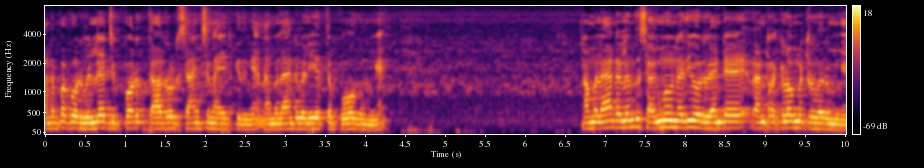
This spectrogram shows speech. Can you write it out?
அந்த பக்கம் ஒரு வில்லேஜுக்கு போகிறதுக்கு தார் ரோடு சாங்ஷன் ஆகிருக்குதுங்க நம்ம லேண்டு வெளியேற்ற போகுங்க. நம்ம லேண்டர்லேருந்து சண்முக நதி ஒரு ரெண்டு ரெண்டரை கிலோமீட்டர் வருங்க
